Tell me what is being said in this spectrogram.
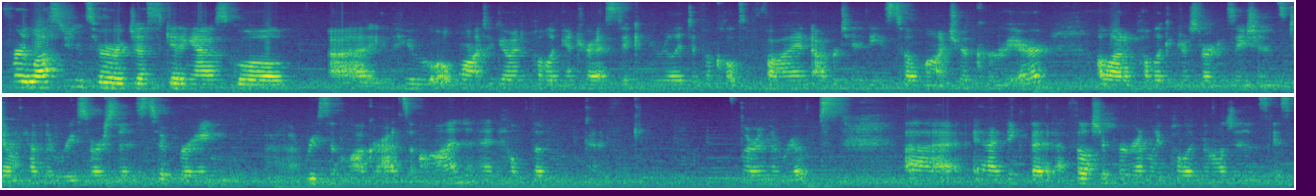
For law students who are just getting out of school, uh, who want to go into public interest, it can be really difficult to find opportunities to launch your career. A lot of public interest organizations don't have the resources to bring uh, recent law grads on and help them kind of learn the ropes. Uh, and I think that a fellowship program like Public Knowledge is, is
